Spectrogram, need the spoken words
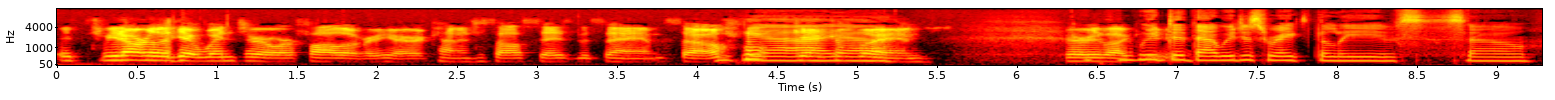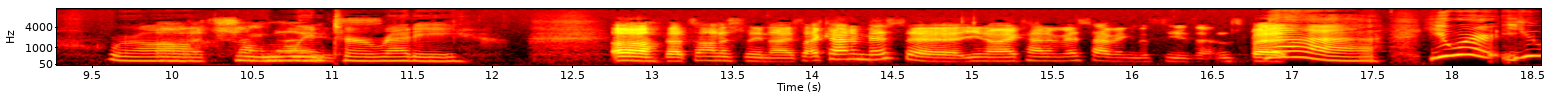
It's we don't really get winter or fall over here. It kind of just all stays the same. So Yeah, can't yeah. complain. Very lucky. We did that. We just raked the leaves, so we're Oh, all that's so nice. winter ready. Oh, that's honestly nice. I kind of miss it. You know, I kind of miss having the seasons, but yeah. You were you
